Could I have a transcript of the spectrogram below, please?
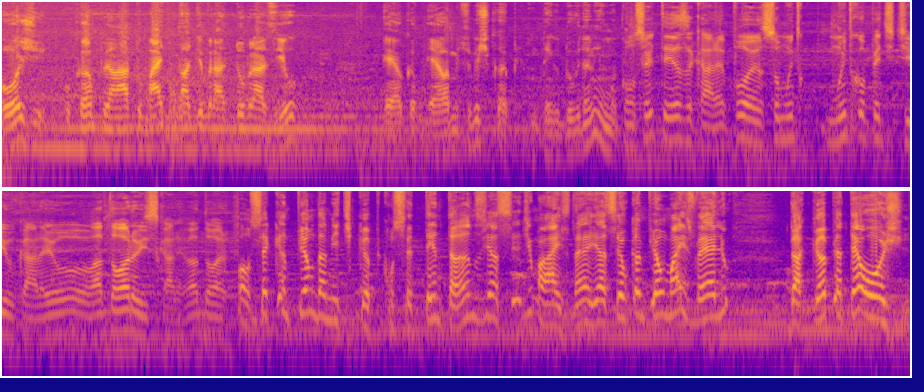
hoje o campeonato mais disputado do Brasil é o, é a Mitsubishi Cup, não tenho dúvida nenhuma. Com certeza, cara. Pô, eu sou muito, muito competitivo, cara. Eu adoro isso, cara. Eu adoro. Bom, ser campeão da Mit Cup com 70 anos ia ser demais, né? Ia ser o campeão mais velho da Cup até hoje.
